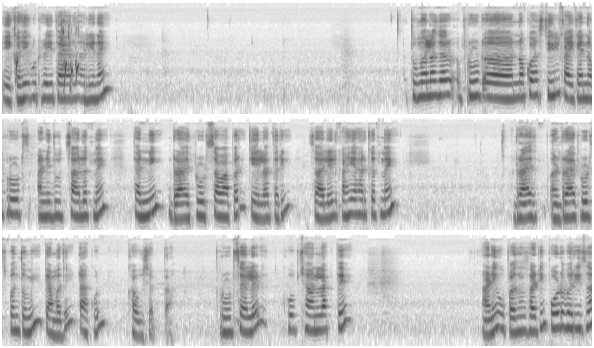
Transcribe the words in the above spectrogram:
एकही गुठळी तयार झाली नाही. तुम्हाला जर फ्रूट नको असतील काही काहींना फ्रूट्स आणि दूध चालत नाही त्यांनी ड्राय फ्रूट्सचा वापर केला तरी चालेल काही हरकत नाही. ड्राय ड्राय फ्रूट्स पण तुम्ही त्यामध्ये टाकून खाऊ शकता. फ्रूट सॅलेड खूप छान लागते. आणि उपासासाठी पोटभरीचा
